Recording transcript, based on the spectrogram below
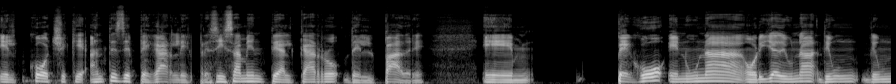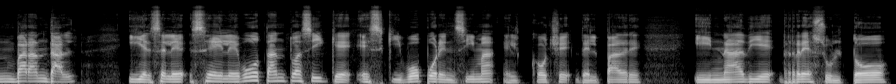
el coche que antes de pegarle precisamente al carro del padre, eh, pegó en una orilla de, una, de, un, de un barandal y él se, le- se elevó tanto así que esquivó por encima el coche del padre y nadie resultó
